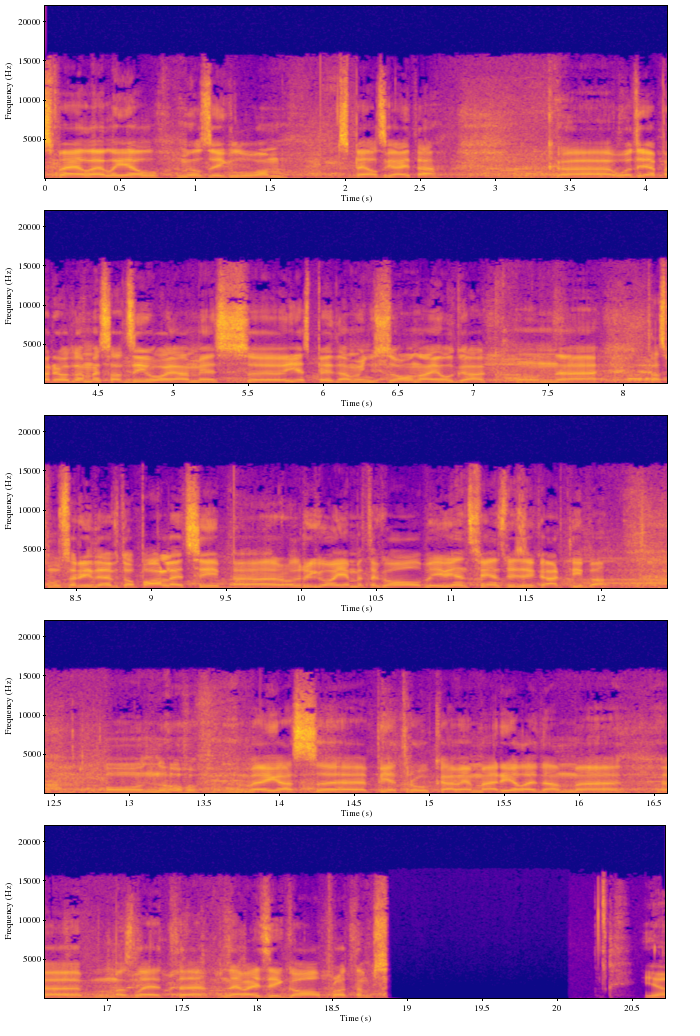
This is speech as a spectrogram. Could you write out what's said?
spēlē lielu, milzīgu lomu spēles gaitā. Otrajā periodā mēs atdzīvojāmies, uh, iespiedām viņu zonā ilgāk, un uh, tas mums arī deva to pārliecību. Rodrigo iemeta golu, bija viens, viens, viss bija kārtībā. Un, nu, beigās pietrūka, vienmēr ielaidām mazliet nevajadzīgu golu, protams. Jā,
